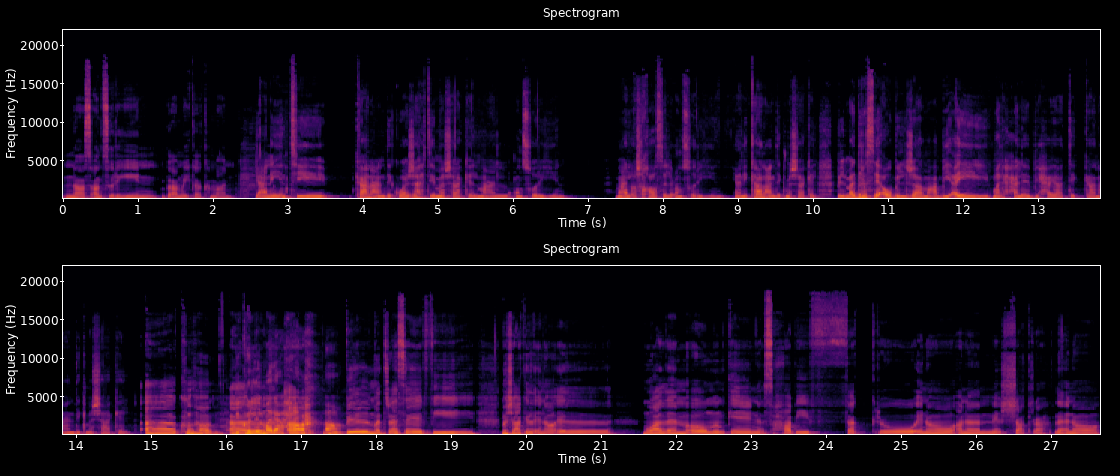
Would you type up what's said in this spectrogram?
ناس عنصريين بأمريكا كمان. يعني أنت كان عندك واجهتي مشاكل مع العنصريين مع الأشخاص العنصريين يعني كان عندك مشاكل بالمدرسة أو بالجامعة بأي مرحلة بحياتك كان عندك مشاكل آه كلهم آه بكل المراحل. آه. آه. بالمدرسة في مشاكل إنه المعلم أو ممكن صحابي فكروا إنه أنا مش شاطرة لأنه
